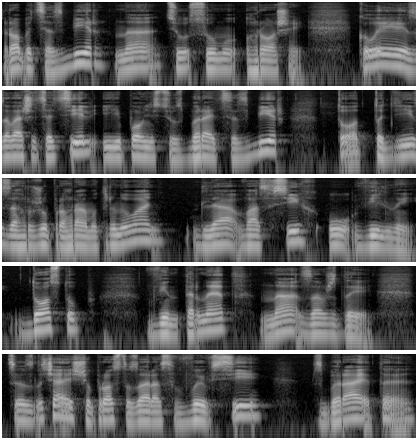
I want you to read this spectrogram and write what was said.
робиться збір на цю суму грошей. Коли завершиться ціль і повністю збереться збір, то тоді загружу програму тренувань для вас всіх у вільний доступ в інтернет назавжди. Це означає, що просто зараз ви всі збираєте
